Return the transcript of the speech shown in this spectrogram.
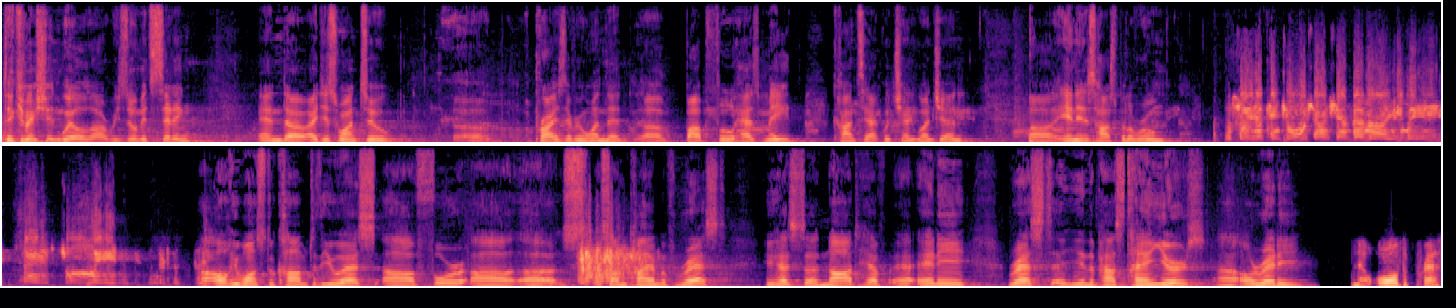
The commission will uh, resume its sitting, and uh, I just want to uh, apprise everyone that uh, Bob Fu has made contact with Chen Guangcheng uh, in his hospital room. Uh, oh, he wants to come to the U.S. Uh, for uh, uh some time of rest. He has uh, not uh, any rest in the past 10 years already. Now, all the press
